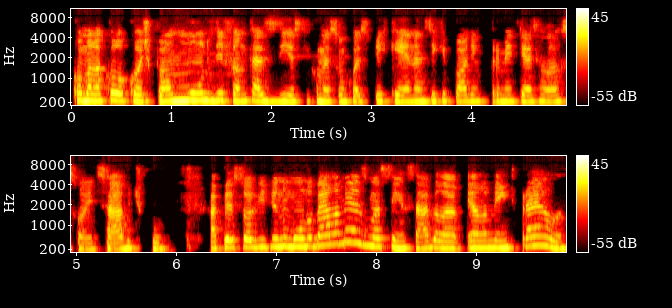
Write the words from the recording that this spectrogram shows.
como ela colocou, tipo, é um mundo de fantasias que começam com coisas pequenas e que podem comprometer as relações, sabe? Tipo, a pessoa vive no mundo dela mesma, assim, sabe? Ela, ela mente pra ela.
